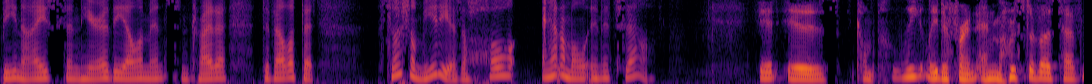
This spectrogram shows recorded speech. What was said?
be nice and here are the elements and try to develop it. Social media is a whole animal in itself. It is completely different and most of us have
